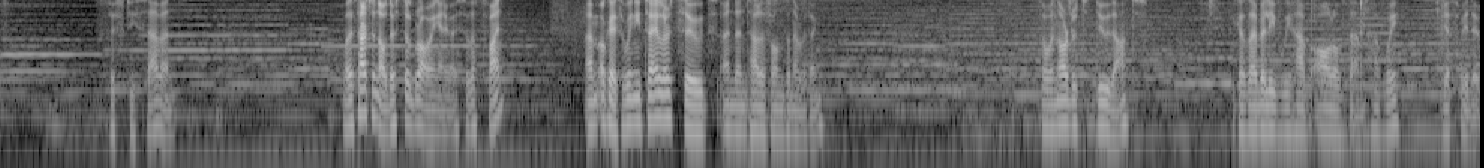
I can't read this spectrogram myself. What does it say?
f- 57. Well, it's hard to know. They're still growing anyway, so that's fine. Um, okay, so we need tailored suits and then telephones and everything. So in order to do that, because I believe we have all of them, have we? Yes, we do.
